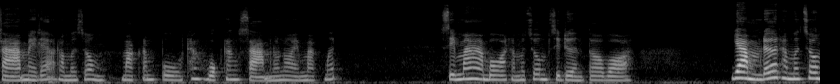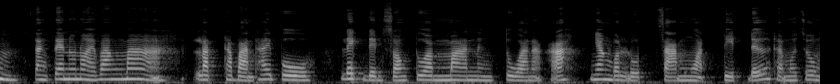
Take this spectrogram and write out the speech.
สามไปแล้วท่านผู้ชมมักน้ำปูทั้งหกทั้งสามหน่อยๆมักมืดสิมาบอท่านผู้ชมสิเดินต่อบอย่ำเด้อท่านผู้ชมตั้งแต่หน่อยว่างมารัฐบาลไทยปูเลขเด่นสองตัวมาหนึ่งตัวนะคะย่างบอลลุดสามงวดติดเด้อท่านผู้ชม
